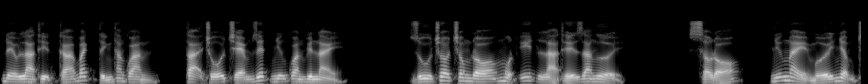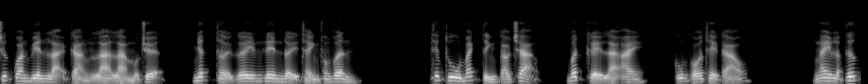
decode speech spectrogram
đều là thịt cá bách tính thăng quan, tại chỗ chém giết những quan viên này. Dù cho trong đó một ít là thế gia người. Sau đó, những này mới nhậm chức quan viên lại càng là làm một chuyện, nhất thời gây nên đẩy thành phong vân. Tiếp thu bách tính cáo trạng, bất kể là ai, cũng có thể cáo. Ngay lập tức,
